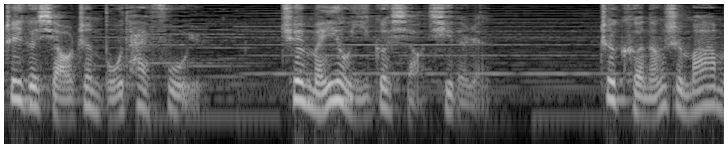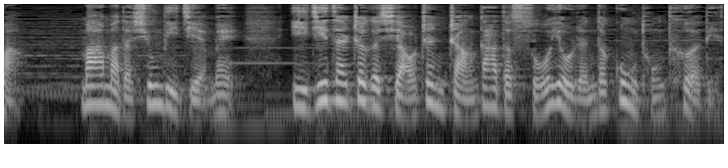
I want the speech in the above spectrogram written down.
这个小镇不太富裕，却没有一个小气的人。这可能是妈妈、妈妈的兄弟姐妹以及在这个小镇长大的所有人的共同特点。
